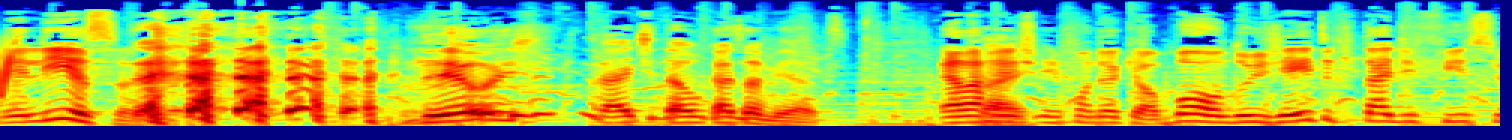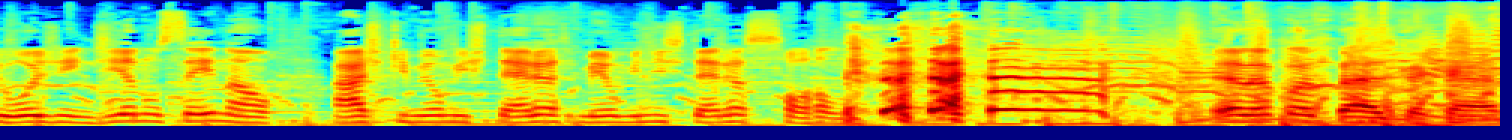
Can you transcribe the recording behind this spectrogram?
Melissa. Deus vai te dar um casamento. Ela Vai. res- respondeu aqui, ó. Bom, do jeito que tá difícil hoje em dia, não sei não. Acho que meu mistério, é- meu ministério é solo. Ela é fantástica, cara.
